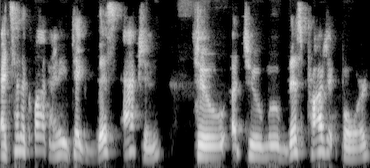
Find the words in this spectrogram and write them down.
at 10 o'clock, I need to take this action to, uh, to move this project forward.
